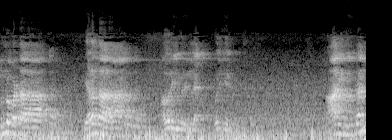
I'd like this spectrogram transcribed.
துன்பப்பட்டாரா? இறந்தாரா? அவர் இவர் இல்லை ஒதுக்கியிருக்கு ஆதிபுத்தன்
